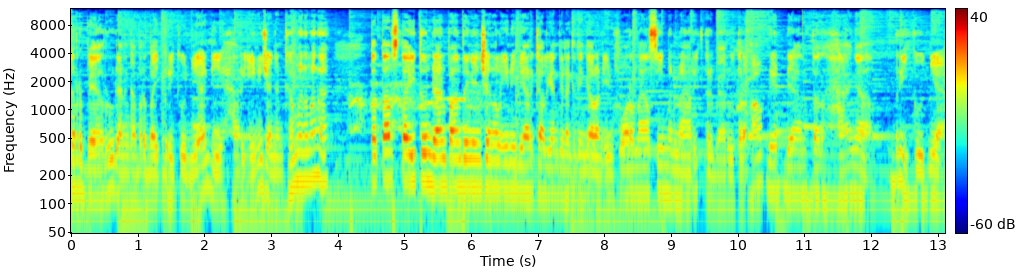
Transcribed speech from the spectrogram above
terbaru dan kabar baik berikutnya di hari ini. Jangan ke mana-mana. Tetap stay tune dan pantengin channel ini biar kalian tidak ketinggalan informasi menarik terbaru terupdate dan terhangat berikutnya.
